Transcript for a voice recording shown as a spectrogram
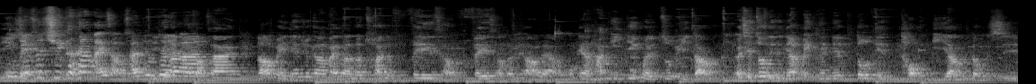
你你就是去跟他买早餐就对了。买早餐，然后每天去跟他买早餐，都穿的非常非常的漂亮。我跟你讲，他一定会注意到你，而且重点是你要每天都点同一样的东西，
